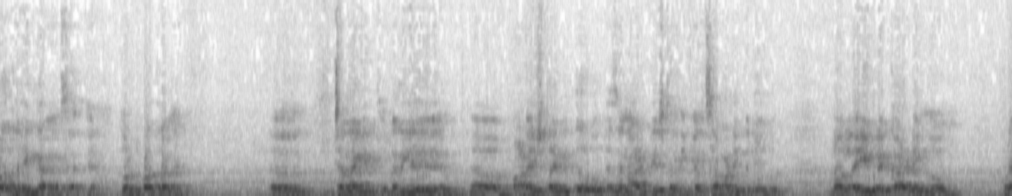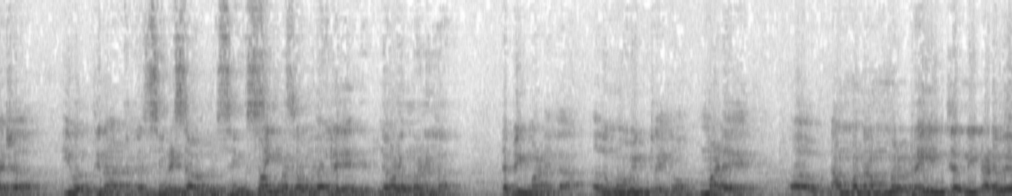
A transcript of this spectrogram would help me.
ಪಾತ್ರ ಹೆಂಗಾಗಕ್ಕೆ ಸಾಧ್ಯ? ದೊಡ್ಡ ಪಾತ್ರ ಚೆನ್ನಾಗಿತ್ತು. ನನಗೆ ಬಹಳ ಇಷ್ಟ ಆಗಿತ್ತು. ಆಸ್ ಅನ್ ಆರ್ಟಿಸ್ಟ್ ಅಲ್ಲಿ ಕೆಲಸ ಮಾಡಿದಿರೋದು. ನಾವು ಲೈವ್ ರೆಕಾರ್ಡಿಂಗು ಪ್ರಾಯಶಃ ಇವತ್ತಿನ ಅಲ್ಲೇ ಮಾಡಿಲ್ಲ. ಡಬ್ಬಿಂಗ್ ಮಾಡಿಲ್ಲ. ಅದು ಮೂವಿಂಗ್ ಟ್ರೈನು ಮಳೆ. ನಮ್ಮ ನಮ್ಮ ಟ್ರೈನ್ ಜರ್ನಿ ನಡುವೆ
